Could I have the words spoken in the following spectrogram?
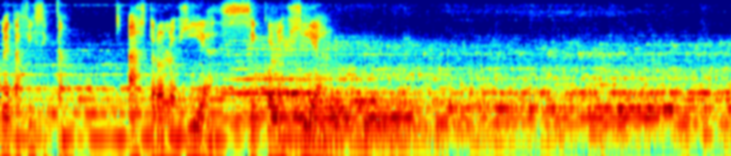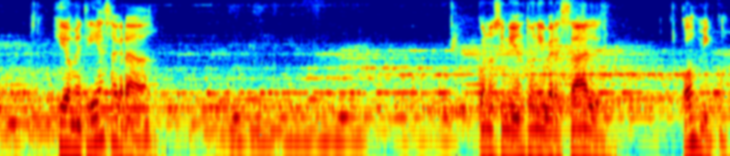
metafísica, astrología, psicología. Geometría sagrada. Conocimiento universal, cósmico.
